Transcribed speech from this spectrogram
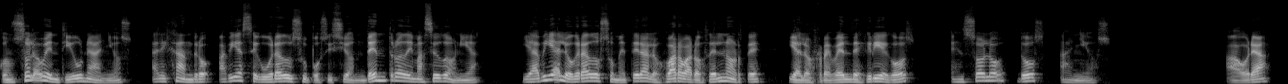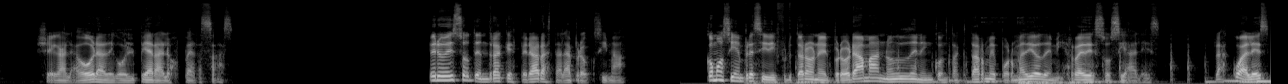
Con solo 21 años, Alejandro había asegurado su posición dentro de Macedonia y había logrado someter a los bárbaros del norte y a los rebeldes griegos en solo dos años. Ahora llega la hora de golpear a los persas. Pero eso tendrá que esperar hasta la próxima. Como siempre, si disfrutaron el programa, no duden en contactarme por medio de mis redes sociales, las cuales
